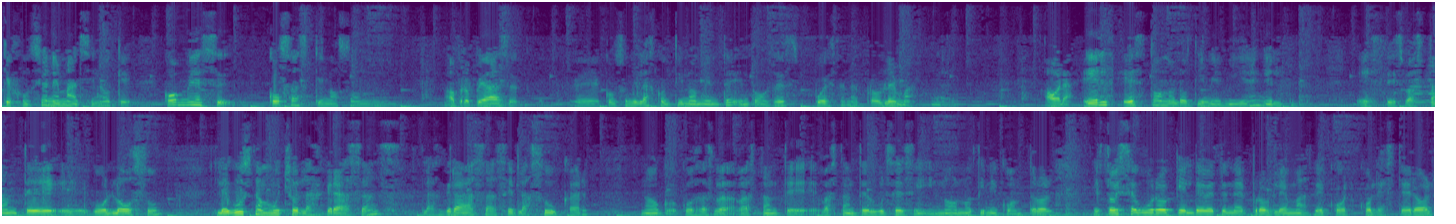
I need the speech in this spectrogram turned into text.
que funcione mal, sino que comes cosas que no son apropiadas, eh, consumirlas continuamente, entonces puedes tener problemas. Ahora, él esto no lo tiene bien, él es, bastante goloso, le gustan mucho las grasas, las grasas, el azúcar, ¿no? cosas bastante, bastante dulces y no, no tiene control. Estoy seguro que él debe tener problemas de colesterol,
